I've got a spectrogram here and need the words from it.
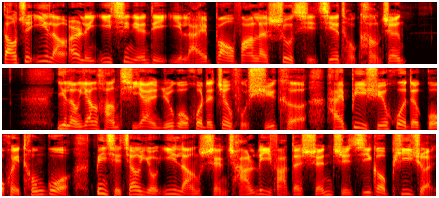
导致伊朗二零一七年底以来爆发了数起街头抗争。伊朗央行提案，如果获得政府许可，还必须获得国会通过，并且交由伊朗审查立法的神职机构批准，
